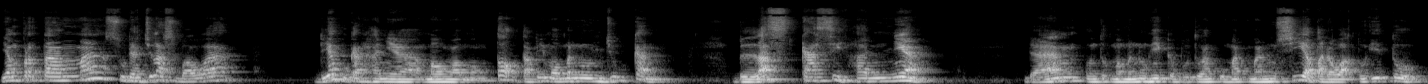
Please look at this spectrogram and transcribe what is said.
Yang pertama sudah jelas bahwa dia bukan hanya mau ngomong tok, tapi mau menunjukkan belas kasihannya dan untuk memenuhi kebutuhan umat manusia pada waktu itu.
